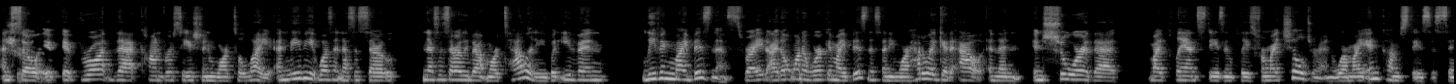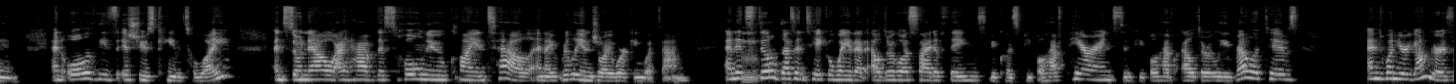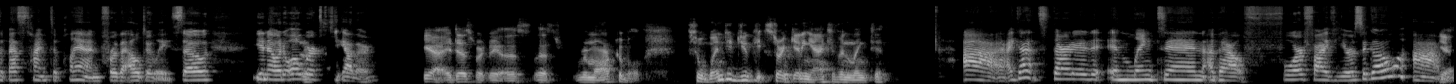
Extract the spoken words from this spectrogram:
And sure. so it, it brought that conversation more to light. And maybe it wasn't necessarily necessarily about mortality, but even leaving my business, right? I don't want to work in my business anymore. How do I get out and then ensure that my plan stays in place for my children or my income stays the same and all of these issues came to light and so now i have this whole new clientele and i really enjoy working with them and it mm. still doesn't take away that elder law side of things because people have parents and people have elderly relatives and when you're younger is the best time to plan for the elderly. So, you know, it all works together. Yeah, it does work together. That's, that's remarkable. So, when did you get, start getting active in LinkedIn? Uh, I got started in LinkedIn about four or five years ago. Um, yeah.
